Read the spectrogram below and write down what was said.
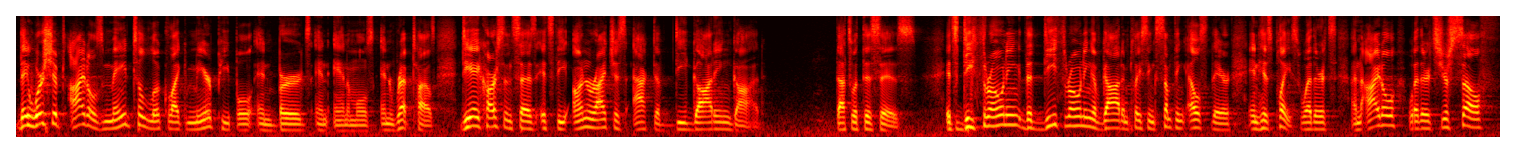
they worshiped idols made to look like mere people and birds and animals and reptiles. D.A. Carson says it's the unrighteous act of degodding God. That's what this is. It's dethroning the dethroning of God and placing something else there in his place, whether it's an idol, whether it's yourself.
